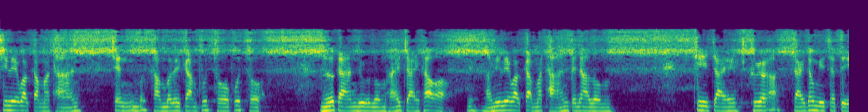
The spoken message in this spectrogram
ที่เรียกว่ากรรมฐาน เช่นคำบริกรรมพุทโธพุทโธ หรือการดูลมหายใจเข้าออกเหล่านี้เรียกว่ากรรมฐานเป็นอารมณ์ที่ใจคือใจต้องมีสติ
